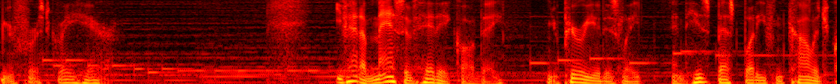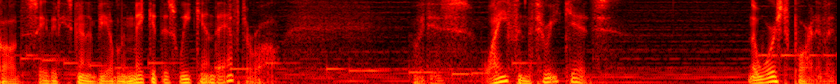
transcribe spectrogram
your first gray hair. You've had a massive headache all day. Your period is late, and his best buddy from college called to say that he's going to be able to make it this weekend after all. With his wife and three kids. The worst part of it,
